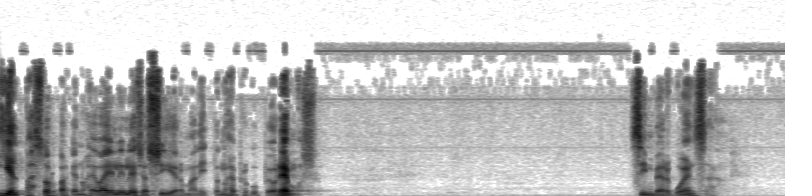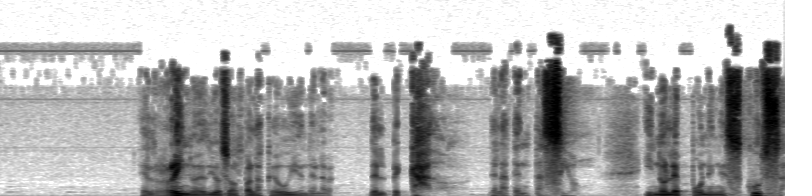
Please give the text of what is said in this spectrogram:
Y el pastor, para que no se vaya a la iglesia, sí, hermanita, no se preocupe, oremos. Sin vergüenza. El reino de Dios son para los que huyen del pecado, de la tentación. Y no le ponen excusa.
